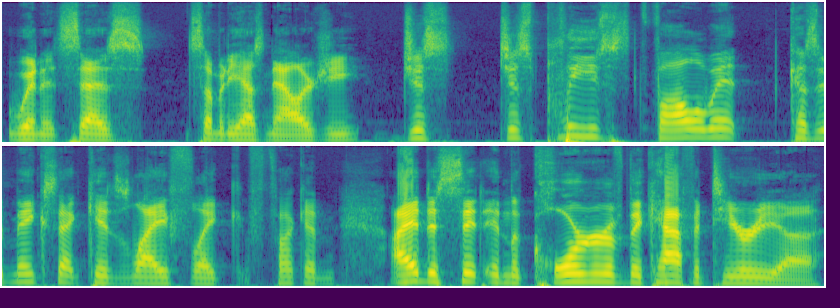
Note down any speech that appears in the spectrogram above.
when it says somebody has an allergy, just just please follow it because it makes that kid's life like fucking. I had to sit in the corner of the cafeteria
